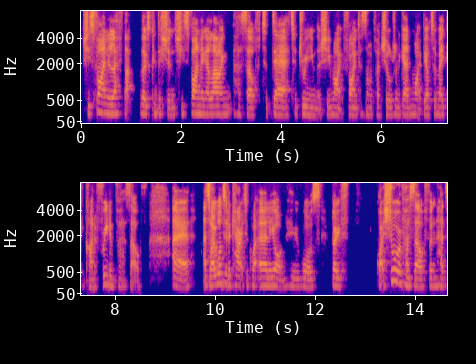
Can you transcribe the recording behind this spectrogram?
she's finally left that those conditions. She's finally allowing herself to dare to dream that she might find her some of her children again might be able to make a kind of freedom for herself. Uh, and so i wanted a character quite early on who was both quite sure of herself and had,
